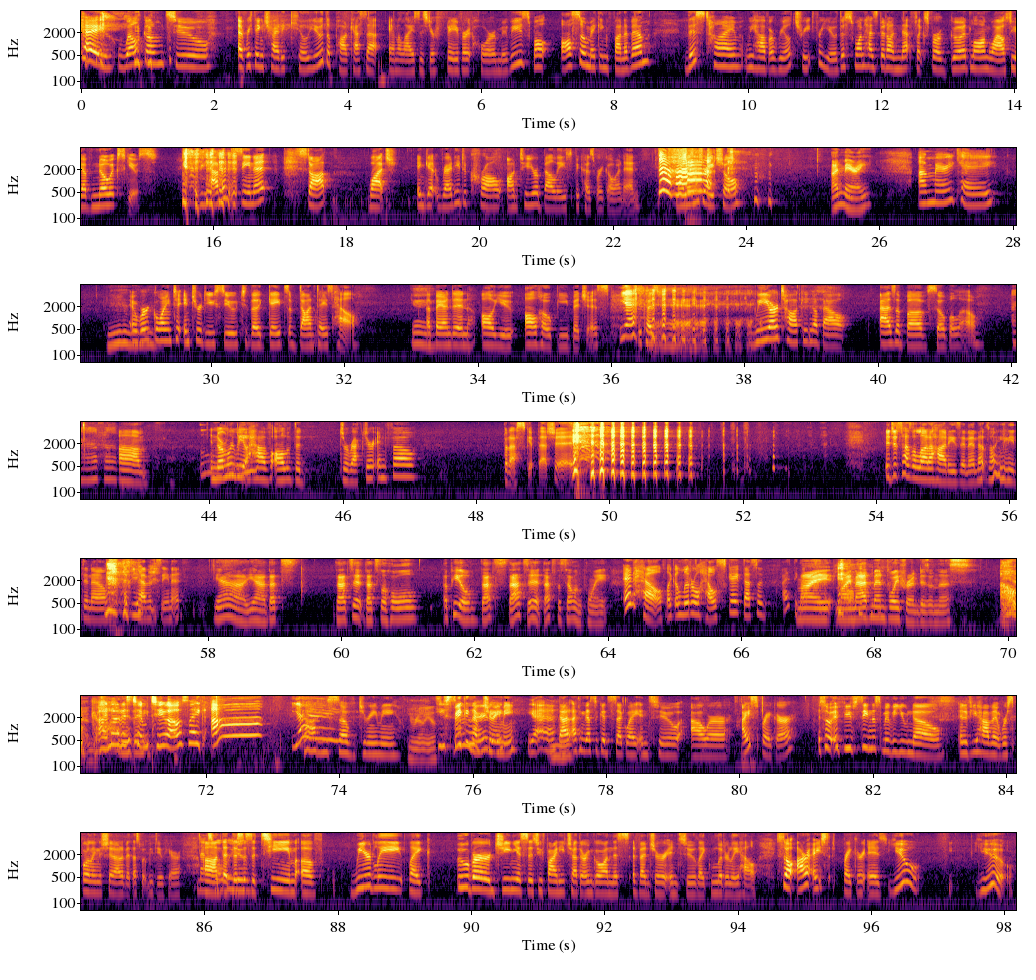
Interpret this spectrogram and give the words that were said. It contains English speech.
Okay, welcome to Everything Try to Kill You, the podcast that analyzes your favorite horror movies while also making fun of them. This time we have a real treat for you. This one has been on Netflix for a good long while, so you have no excuse. If you haven't seen it, stop, watch, and get ready to crawl onto your bellies because we're going in. My name's Rachel, I'm Mary. I'm Mary Kay. And we're going to introduce you to the gates of Dante's hell. Yay. Abandon all you, all hope, ye bitches. Yeah. because we are talking about as above, so below. Um, and normally we have all of the director info, but I skipped that shit. it just has a lot of hotties in it. That's all you need to know if you haven't seen it. Yeah, yeah, that's that's it. That's the whole appeal. That's that's it. That's the selling point. And hell, like a literal hellscape. That's a. I think My that's my Mad Men boyfriend is in this. Oh, God. I noticed him he- too. I was like, ah, yeah. God, he's so dreamy. He really is. He's so Speaking of dreamy, Yeah. That I think that's a good segue into our icebreaker. So if you've seen this movie, you know, and if you haven't, we're spoiling the shit out of it. That's what we do here. That's Uh, what that we this do. is a team of weirdly like uber geniuses who find each other and go on this adventure into like literally hell. So our icebreaker is you, you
